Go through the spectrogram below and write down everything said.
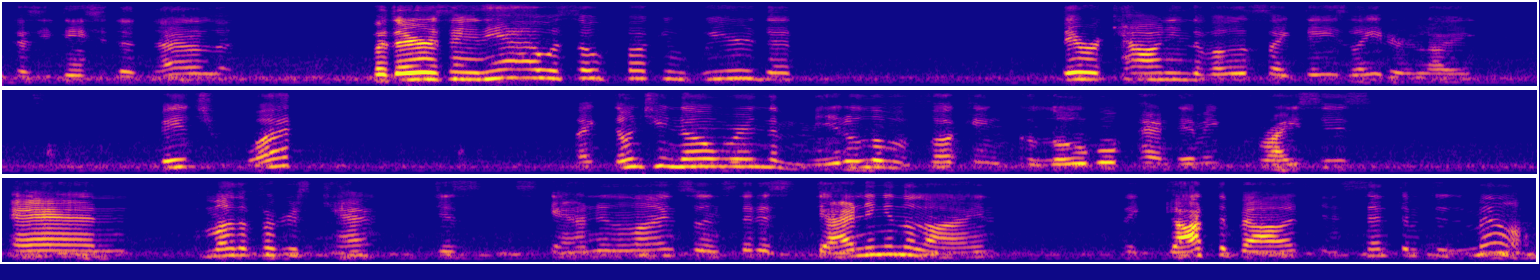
because he thinks he doesn't. But they were saying, yeah, it was so fucking weird that they were counting the votes like days later. Like, bitch, what? Like, don't you know we're in the middle of a fucking global pandemic crisis? And motherfuckers can't just stand in the line. So instead of standing in the line, they got the ballots and sent them through the mail.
